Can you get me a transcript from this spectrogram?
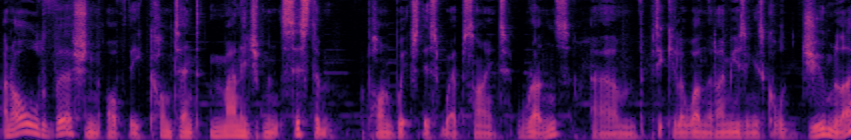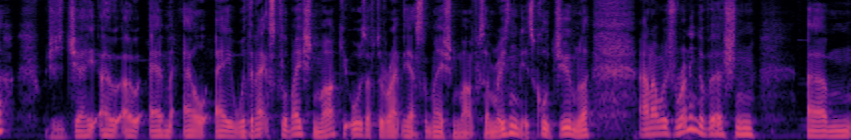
an old version of the content management system upon which this website runs. Um, the particular one that I'm using is called Joomla, which is J O O M L A with an exclamation mark. You always have to write the exclamation mark for some reason. It's called Joomla, and I was running a version. Um,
